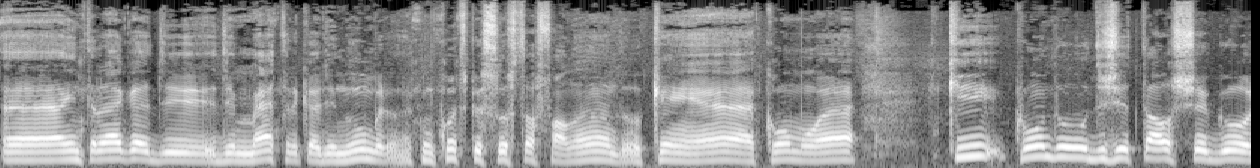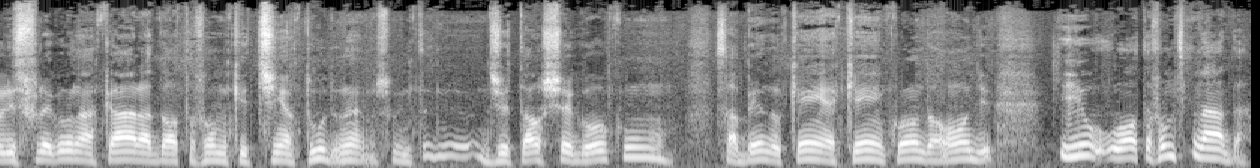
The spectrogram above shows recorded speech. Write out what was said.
é a entrega de, de métrica, de número, né, com quantas pessoas está falando, quem é, como é, que quando o digital chegou, ele esfregou na cara do Altaforma que tinha tudo, né? O digital chegou com sabendo quem é quem, quando, aonde, e o, Out of Home tinha nada.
